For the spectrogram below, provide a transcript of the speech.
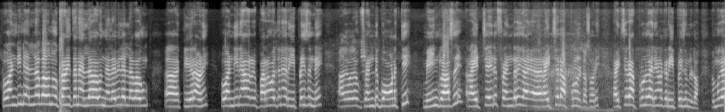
ഇപ്പോൾ വണ്ടീന്റെ എല്ലാ ഭാഗവും നോക്കുകയാണെങ്കിൽ തന്നെ എല്ലാ ഭാഗവും നിലവിലെ എല്ലാ ഭാഗവും ക്ലിയർ ആണ്. ഇപ്പോൾ വണ്ടീനെ പറഞ്ഞ പോലെ തന്നെ റീപ്ലേസ് ഉണ്ട്. അതേപോലെ front bonnet main glass right side front right side approve കേട്ടോ സോറി റൈറ്റ് സൈഡ് അപ്രൂവ് കാര്യങ്ങളൊക്കെ റീപ്ലേസ് ഉണ്ട് കേട്ടോ നമുക്ക്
